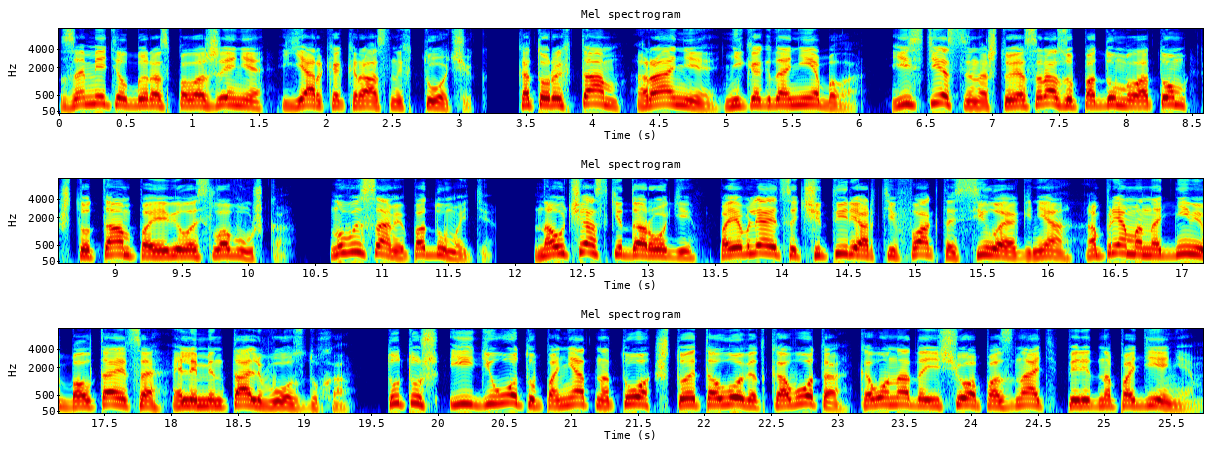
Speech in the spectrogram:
заметил бы расположение ярко-красных точек, которых там ранее никогда не было. Естественно, что я сразу подумал о том, что там появилась ловушка. Ну вы сами подумайте. На участке дороги появляется четыре артефакта с силой огня, а прямо над ними болтается элементаль воздуха. Тут уж и идиоту понятно то, что это ловят кого-то, кого надо еще опознать перед нападением.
